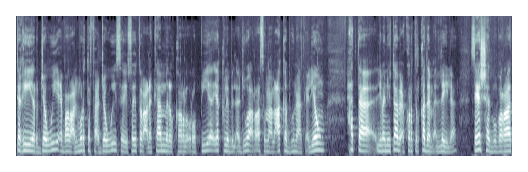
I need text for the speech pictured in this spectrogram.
تغيير جوي عبارة عن مرتفع جوي سيسيطر على كامل القارة الأوروبية يقلب الأجواء رأسا على العقب هناك. اليوم حتى لمن يتابع كرة القدم الليلة سيشهد مباراة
